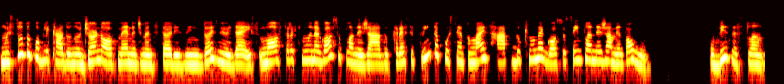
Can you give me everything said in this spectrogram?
Um estudo publicado no Journal of Management Studies em 2010 mostra que um negócio planejado cresce 30% mais rápido que um negócio sem planejamento algum. O business plan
